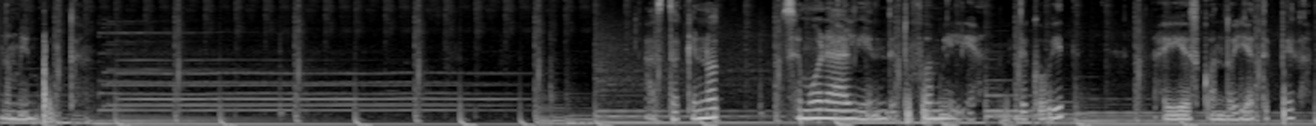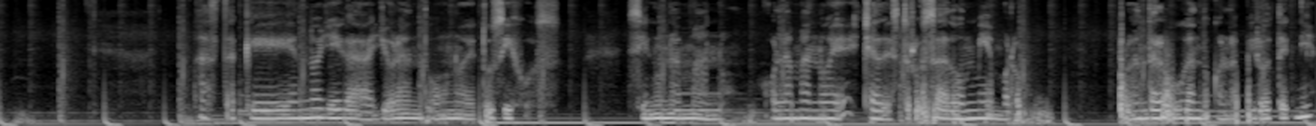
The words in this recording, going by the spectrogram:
no me importa. Hasta que no se muera alguien de tu familia de COVID, ahí es cuando ya te pega. Hasta que no llega llorando uno de tus hijos sin una mano o la mano hecha destrozado un miembro por andar jugando con la pirotecnia,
